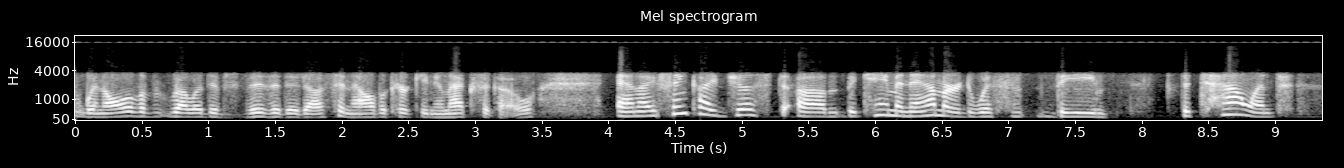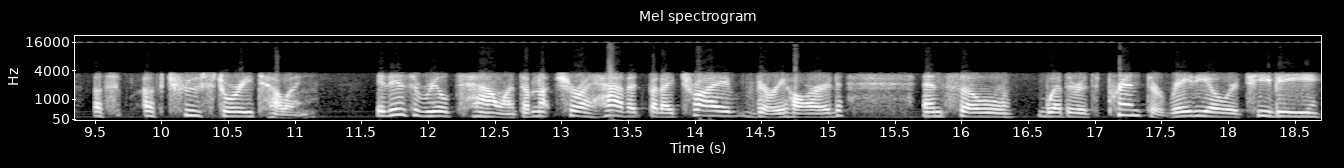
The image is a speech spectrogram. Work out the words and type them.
when all the relatives visited us in Albuquerque, New Mexico. And I think I just um, became enamored with the the talent of of true storytelling it is a real talent. I'm not sure I have it, but I try very hard. And so, whether it's print or radio or TV,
